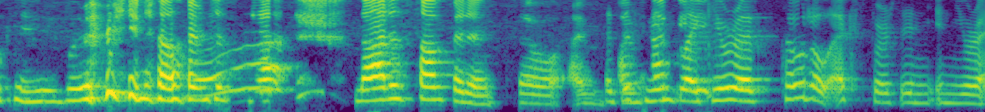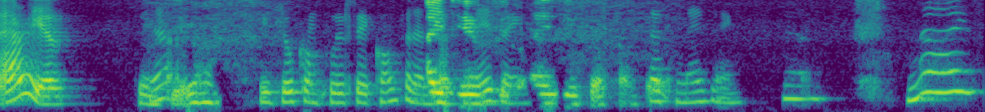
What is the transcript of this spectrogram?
okay, but you know, I'm just not not as confident. So I'm. It just I'm means like you're a total expert in in your area. Thank yeah. you. You feel completely confident. I That's do. Amazing. Feel, I do feel confident. That's amazing. Yeah. Nice.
